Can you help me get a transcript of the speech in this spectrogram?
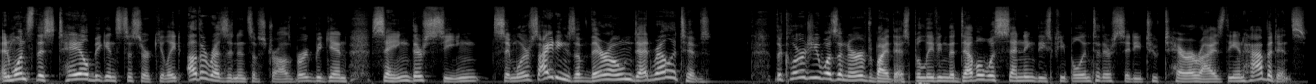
And once this tale begins to circulate, other residents of Strasbourg begin saying they're seeing similar sightings of their own dead relatives. The clergy was unnerved by this, believing the devil was sending these people into their city to terrorize the inhabitants.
